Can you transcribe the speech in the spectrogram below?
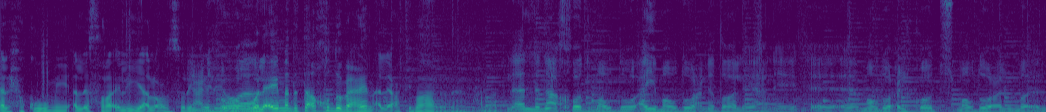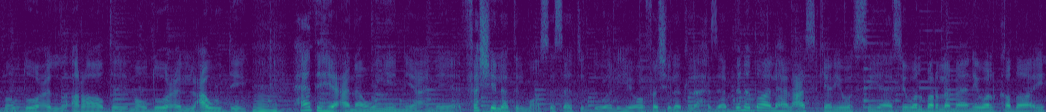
الحكومة الإسرائيلية العنصرية يعني اليوم ولأي مدى تأخذه بعين الاعتبار محمد؟ لأن لنأخذ موضوع أي موضوع نضالي يعني آه، آه، موضوع القدس موضوع الموضوع الأراضي موضوع العودة. مم. هذه عناوين يعني فشلت المؤسسات الدولية وفشلت الأحزاب بنضالها العسكري والسياسي والبرلماني والقضائي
